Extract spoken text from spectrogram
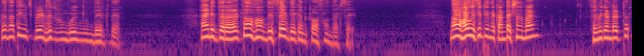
There is nothing which prevents it from going from there to there. And if there are electrons on this side, they can cross on that side. Now, how is it in the conduction band? Semiconductor?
